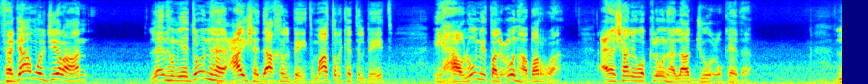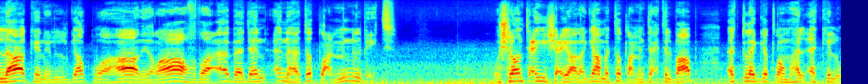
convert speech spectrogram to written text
فقاموا الجيران لأنهم يدرون انها عايشة داخل البيت ما تركت البيت يحاولون يطلعونها برا علشان يوكلونها لا تجوع وكذا. لكن القطوة هذه رافضة ابدا إنها تطلع من البيت. وشلون تعيش عيالها؟ قامت تطلع من تحت الباب تلقط لهم هالأكل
